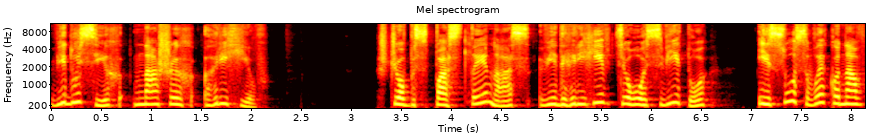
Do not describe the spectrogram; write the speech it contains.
від усіх наших гріхів. Щоб спасти нас від гріхів цього світу, Ісус виконав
